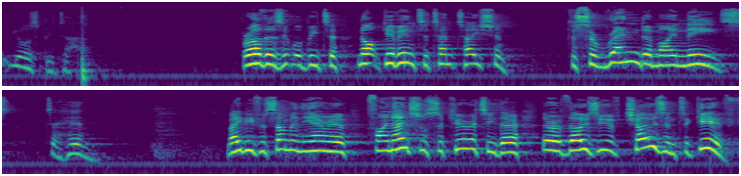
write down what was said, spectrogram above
but yours be done. For others, it will be to not give in to temptation, to surrender my needs to Him. Maybe for some in the area of financial security, there, there are those who have chosen to give,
